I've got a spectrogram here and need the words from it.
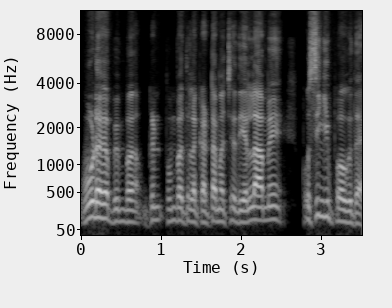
ஊடக பிம்பம் பிம்பத்துல கட்டமைச்சது எல்லாமே பொசுங்கி போகுதே.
